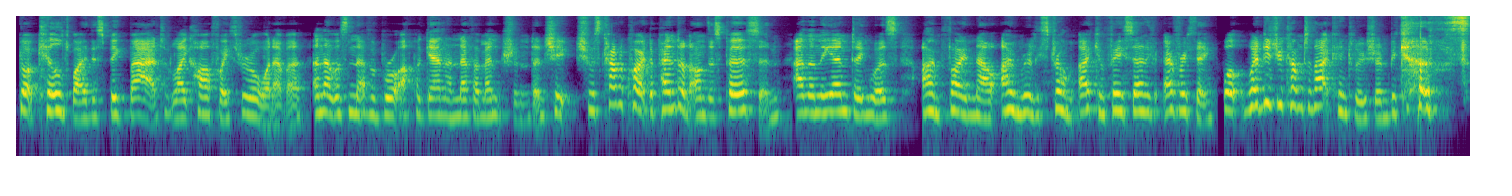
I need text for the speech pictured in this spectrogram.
got killed by this big bad like halfway through or whatever and that was never brought up again and never mentioned. And she she was kind of quite dependent on this person. And then the ending was i'm fine now. I'm really strong. I can face any, everything. Well when did you come to that conclusion? Because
